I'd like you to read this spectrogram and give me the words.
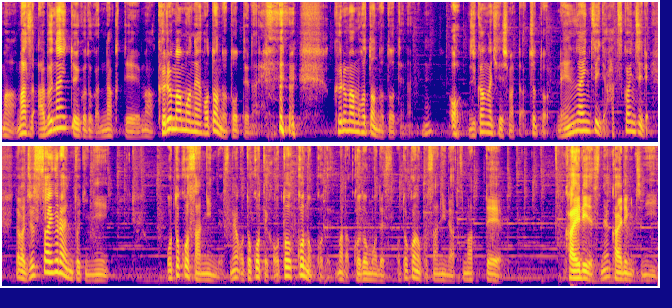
まあ、まず危ないということがなくて、まあ、車もねほとんど通ってない。車もほとんど通ってないね。お時間が来てしまった。ちょっと恋愛について初恋について。だから10歳ぐらいの時に男3人ですね。男っていうか男の子でまだ子供です。男の子3人で集まって帰りですね。帰り道に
